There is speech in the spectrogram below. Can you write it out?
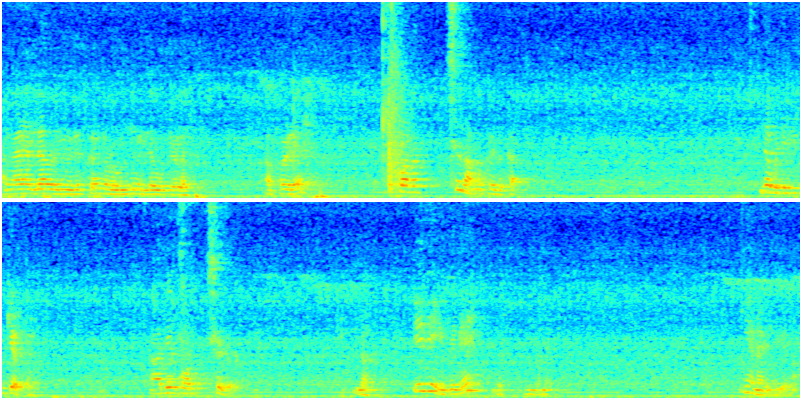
അങ്ങനെയല്ല ഒരു ഒരുക്കങ്ങളൊന്നുമില്ല കുട്ടികളെ. അപ്പോഴേ കുറച്ച് നമുക്കെടുക്കാം ഇതവിടെ ഇരിക്കട്ടെ. ആദ്യം കുറച്ചെടുക്കാം എടുക്കാം. ഇനി ഇതിനെ ഇങ്ങനെ ഇങ്ങനെ അരിയണം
